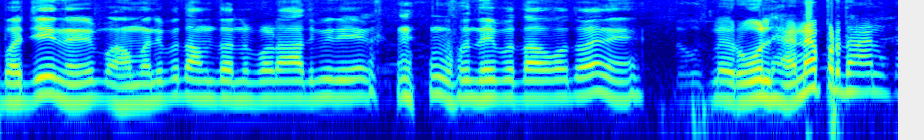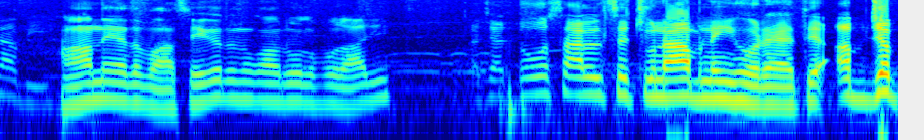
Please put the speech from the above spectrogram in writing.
बजे नहीं हमें नहीं पता हम तो बड़ा आदमी रहे वो नहीं पता होगा तो है ना तो उसमें रोल है ना प्रधान का भी? हाँ नहीं तो बात सही कर उनका रोल पूरा जी। अच्छा दो साल से चुनाव नहीं हो रहे थे अब जब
